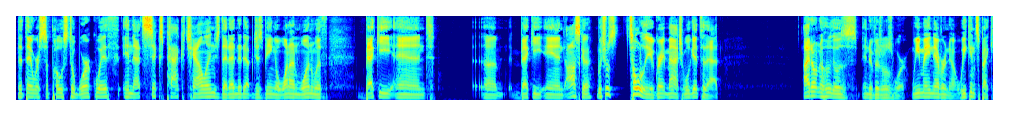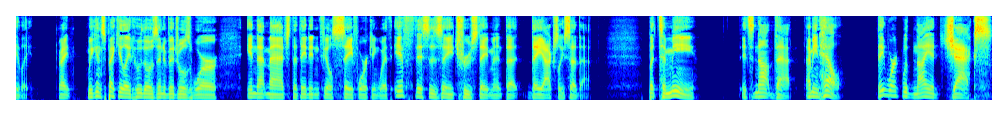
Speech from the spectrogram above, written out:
that they were supposed to work with in that six pack challenge that ended up just being a one on one with Becky and uh, Becky and Asuka, which was totally a great match. We'll get to that. I don't know who those individuals were. We may never know. We can speculate, right? We can speculate who those individuals were in that match that they didn't feel safe working with, if this is a true statement that they actually said that. But to me, it's not that. I mean, hell, they worked with Nia Jax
